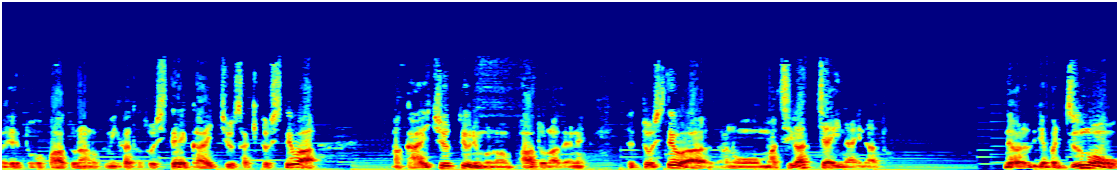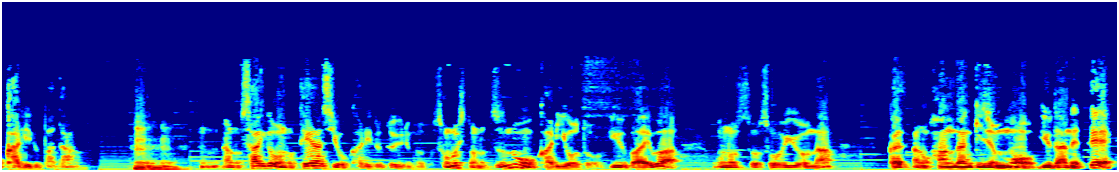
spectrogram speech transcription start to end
えっ、と、パートナーの組み方として、外注先としては、まあ、外注っていうよりもパートナーだよね。でとしては、あの、間違っちゃいないなと。だから、やっぱり頭脳を借りるパターン。うんうん。うんあの、作業の手足を借りるというよりも、その人の頭脳を借りようという場合は、おのずとそういうような、かあの、判断基準も委ねて、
